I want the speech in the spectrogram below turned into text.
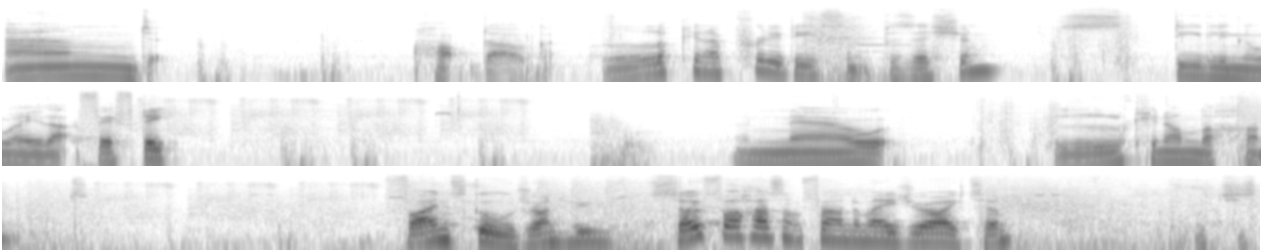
And Hot Dog looking a pretty decent position. Stealing away that 50. And now looking on the hunt. Finds Gouldron, who so far hasn't found a major item. Which is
